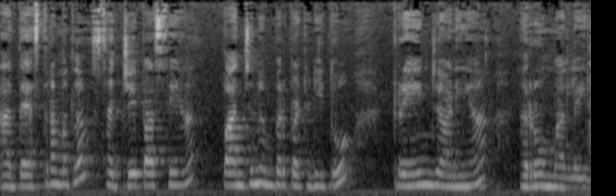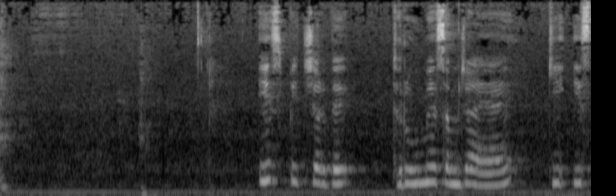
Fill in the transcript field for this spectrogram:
a destra ਮਤਲਬ ਸੱਜੇ ਪਾਸੇ ਆ 5 ਨੰਬਰ ਪਟੜੀ ਤੋਂ ਟ੍ਰੇਨ ਜਾਣੀ ਆ ਰੋਮਾ ਲਈ। ਇਸ ਪਿਕਚਰ ਦੇ ਥਰੂ ਮੈਂ ਸਮਝਾਇਆ ਹੈ ਕਿ ਇਸ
